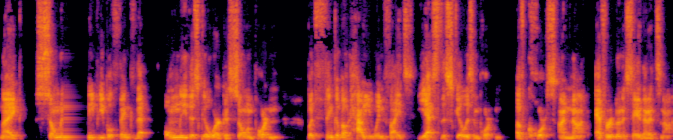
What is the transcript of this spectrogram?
Like so many people think that only the skill work is so important, but think about how you win fights. Yes, the skill is important. Of course, I'm not ever going to say that it's not.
